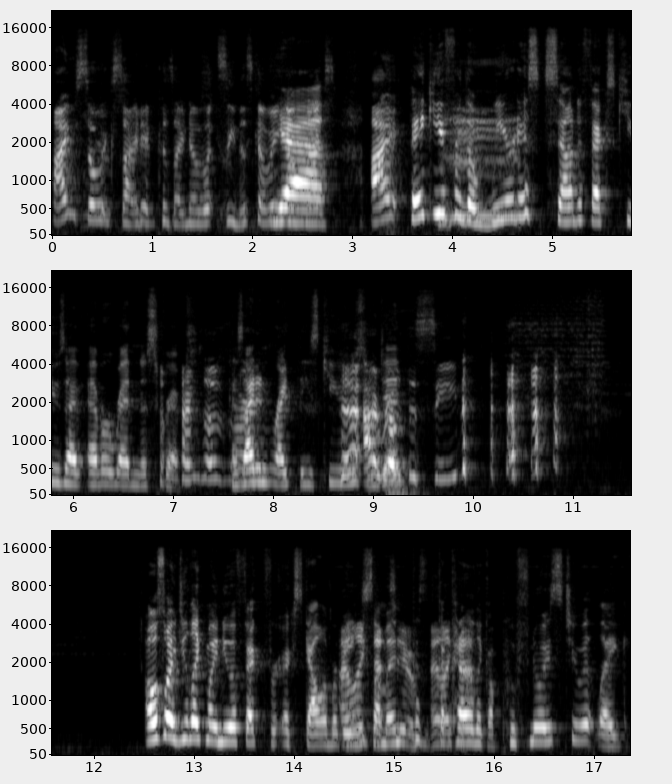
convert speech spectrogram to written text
I'm so excited because I know what scene is coming Yeah. up next. I Thank you for the weirdest sound effects cues I've ever read in a script. I'm so Because. I didn't write these cues. I you wrote the scene. Also, I do like my new effect for Excalibur being like summoned because it's like kind that. of like a poof noise to it. Like,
